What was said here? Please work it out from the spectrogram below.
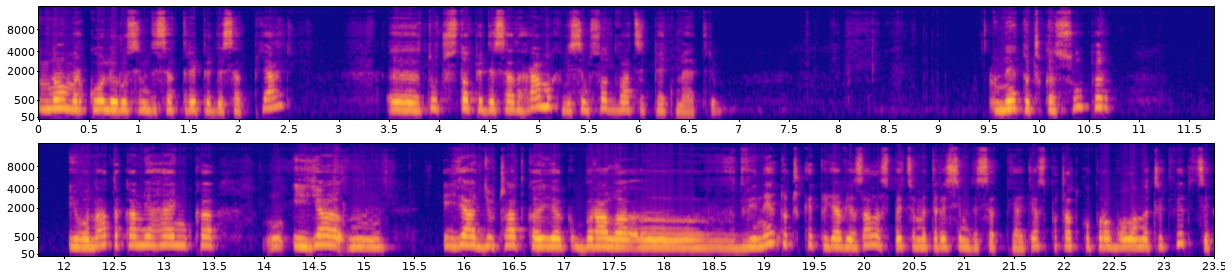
Номер кольору 7355. Е, Тут в 150 грамах 825 метрів. Ниточка супер. І вона така м'ягенька. І я, і я, дівчатка, як брала е, в дві ниточки, то я в'язала спицями 3,75. Я спочатку пробувала на четвірці.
